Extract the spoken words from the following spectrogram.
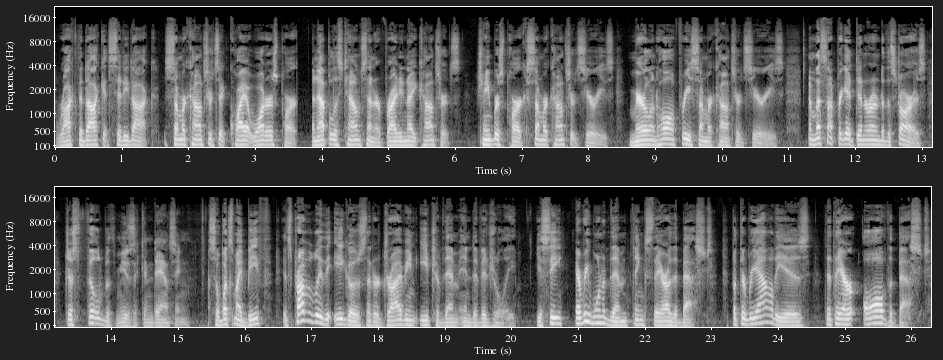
Rock the Dock at City Dock, summer concerts at Quiet Waters Park, Annapolis Town Center Friday night concerts, Chambers Park Summer Concert Series, Maryland Hall Free Summer Concert Series, and let's not forget Dinner Under the Stars, just filled with music and dancing. So, what's my beef? It's probably the egos that are driving each of them individually. You see, every one of them thinks they are the best, but the reality is that they are all the best.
